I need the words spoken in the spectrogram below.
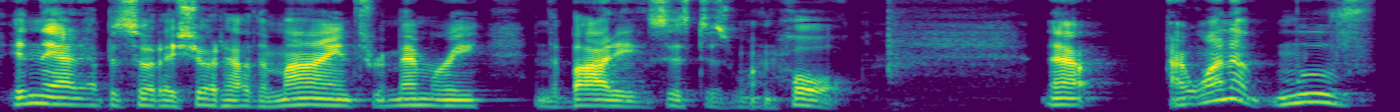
In that episode, I showed how the mind, through memory, and the body exist as one whole. Now, I want to move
